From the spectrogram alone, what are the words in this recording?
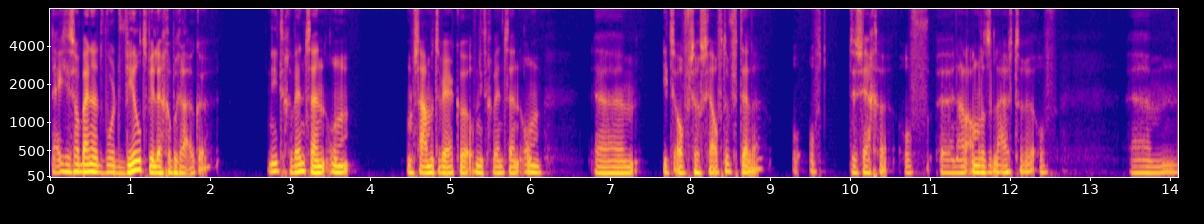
je zou bijna het woord wild willen gebruiken, niet gewend zijn om, om samen te werken of niet gewend zijn om ehm, iets over zichzelf te vertellen of te zeggen of eh, naar een ander te luisteren of ehm,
